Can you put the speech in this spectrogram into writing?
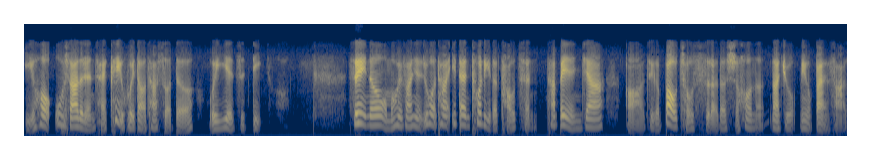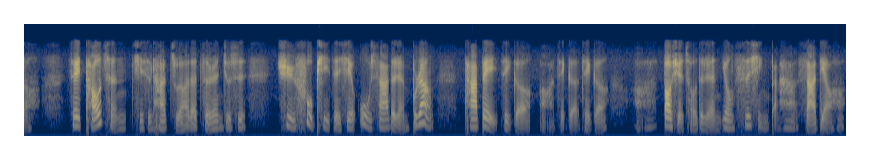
以后，误杀的人才可以回到他所得为业之地。所以呢，我们会发现，如果他一旦脱离了陶城，他被人家啊这个报仇死了的时候呢，那就没有办法了。所以陶城其实他主要的责任就是去复辟这些误杀的人，不让他被这个啊这个这个啊报血仇的人用私刑把他杀掉哈。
